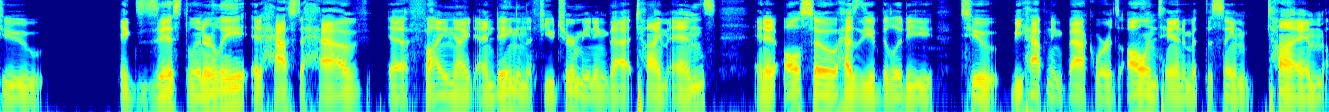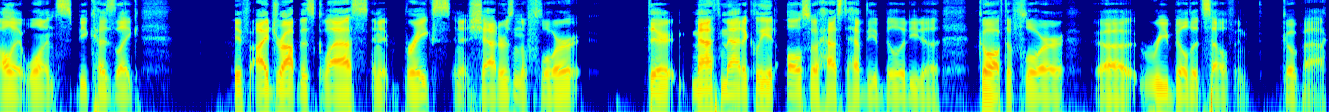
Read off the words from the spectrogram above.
to exist linearly, it has to have a finite ending in the future, meaning that time ends, and it also has the ability to be happening backwards all in tandem at the same time all at once because like if I drop this glass and it breaks and it shatters on the floor, there mathematically it also has to have the ability to go off the floor, uh, rebuild itself, and go back.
